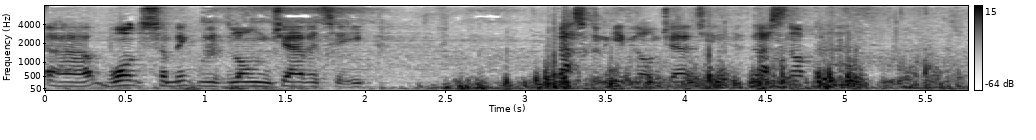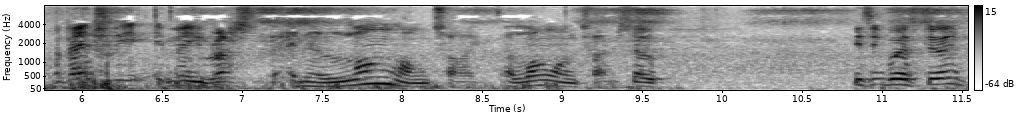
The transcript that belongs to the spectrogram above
uh, wants something with longevity, that's going to give you longevity. That's not going to. Eventually, it may rust, but in a long, long time, a long, long time. So, is it worth doing?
